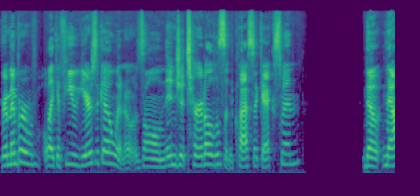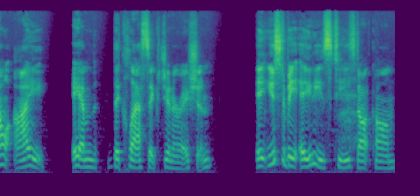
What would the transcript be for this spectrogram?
Remember like a few years ago when it was all Ninja Turtles and classic X-Men? No, now I am the classic generation. It used to be 80stees.com.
